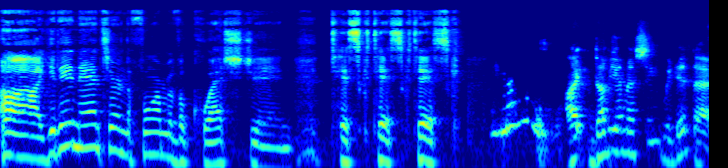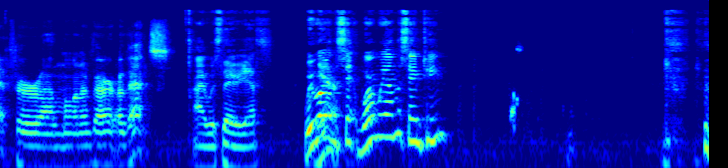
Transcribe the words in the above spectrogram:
ah, you didn't answer in the form of a question. Tisk tisk tisk. No, I, WMSC, we did that for um, one of our events. I was there. Yes, we were on Yeah. the same. Weren't we on the same team?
